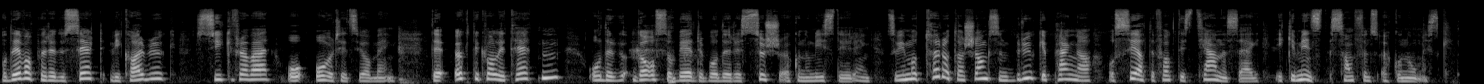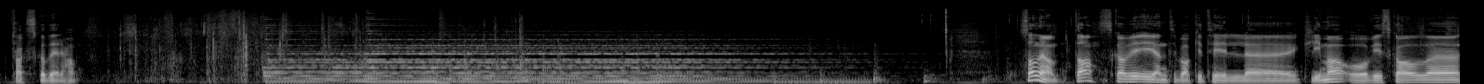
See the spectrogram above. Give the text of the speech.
og det var på redusert vikarbruk, sykefravær og overtidsjobbing. Det økte kvaliteten, og det ga også bedre både ressurs- og økonomistyring. Så vi må tørre å ta sjansen, bruke penger og se at det faktisk tjener seg, ikke minst samfunnsøkonomisk. Takk skal dere ha. Sånn, ja. Da skal vi igjen tilbake til eh, klima, og vi skal eh,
